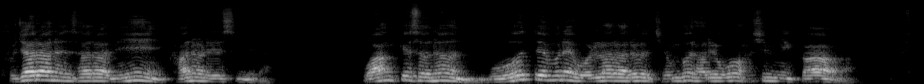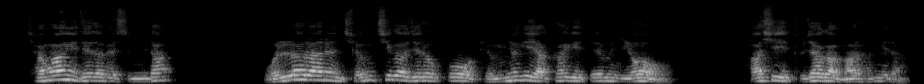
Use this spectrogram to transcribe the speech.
두자라는 사람이 간을 했습니다. 왕께서는 무엇 때문에 월나라를 정벌하려고 하십니까? 장왕이 대답했습니다. 월나라는 정치가 어지럽고 병력이 약하기 때문이요. 다시 두자가 말합니다.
